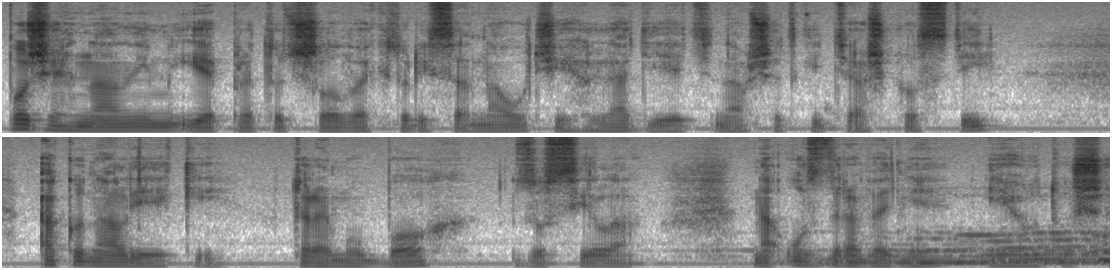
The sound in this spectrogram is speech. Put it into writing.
Požehnaným je preto človek, ktorý sa naučí hľadieť na všetky ťažkosti ako na lieky, ktoré mu Boh zosila na uzdravenie jeho duše.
